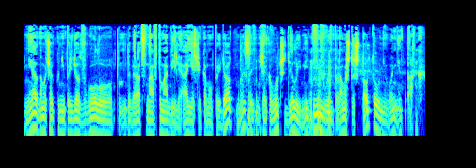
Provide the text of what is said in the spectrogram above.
ни одному человеку не придет в голову добираться на автомобиле. А если кому придет, мы с этим человеком лучше дела иметь не будем, потому что что-то у него не так.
